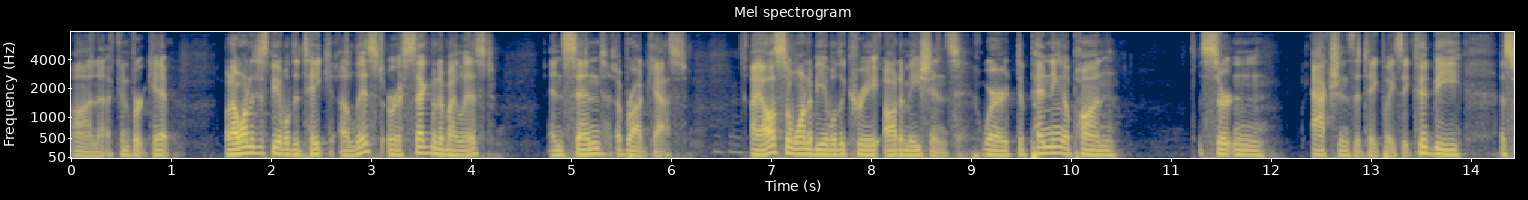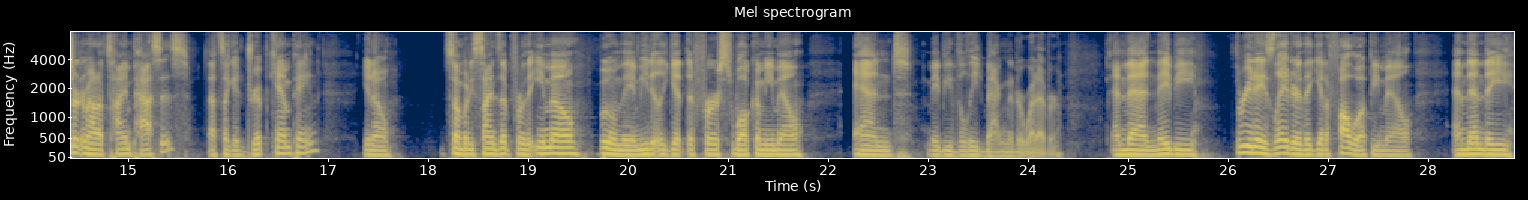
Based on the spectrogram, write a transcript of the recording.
on uh, ConvertKit. But I want to just be able to take a list or a segment of my list and send a broadcast. I also want to be able to create automations where, depending upon certain actions that take place, it could be a certain amount of time passes. That's like a drip campaign. You know, somebody signs up for the email, boom, they immediately get their first welcome email and maybe the lead magnet or whatever. And then maybe three days later, they get a follow up email and then they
